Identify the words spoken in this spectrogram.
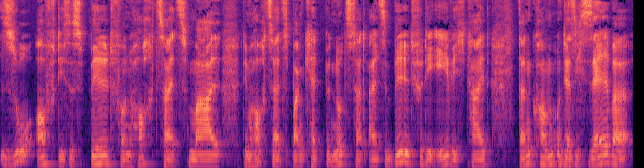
so oft dieses Bild von Hochzeitsmahl, dem Hochzeitsbankett benutzt hat als Bild für die Ewigkeit, dann kommen und der sich selber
